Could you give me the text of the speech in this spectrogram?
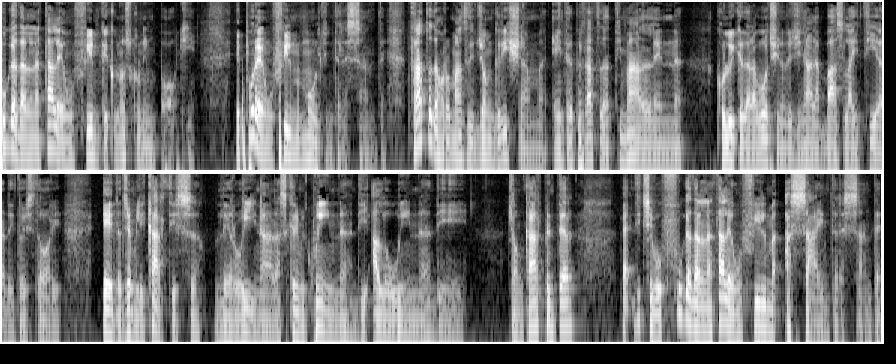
Fuga dal Natale è un film che conoscono in pochi. Eppure è un film molto interessante, tratto da un romanzo di John Grisham e interpretato da Tim Allen, colui che dà la voce in originale a Buzz Lightyear di Toy Story, e da Jamie Lee Curtis, l'eroina, la Scream Queen di Halloween di John Carpenter. Beh, dicevo, Fuga dal Natale è un film assai interessante.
